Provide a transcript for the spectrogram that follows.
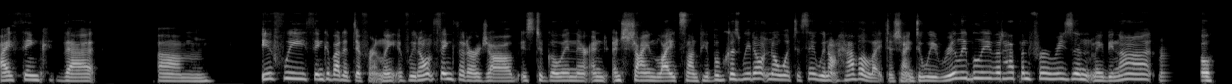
i think that um if we think about it differently, if we don't think that our job is to go in there and, and shine lights on people because we don't know what to say, we don't have a light to shine. Do we really believe it happened for a reason? Maybe not. So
